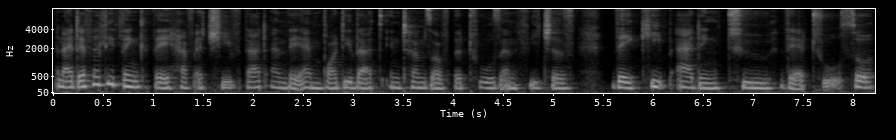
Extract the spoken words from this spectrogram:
And I definitely think they have achieved that and they embody that in terms of the tools and features they keep adding to their tools. So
